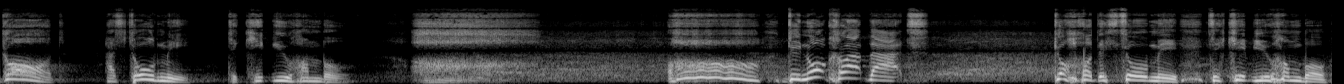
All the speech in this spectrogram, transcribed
God has told me to keep you humble. oh, do not clap that. God has told me to keep you humble.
